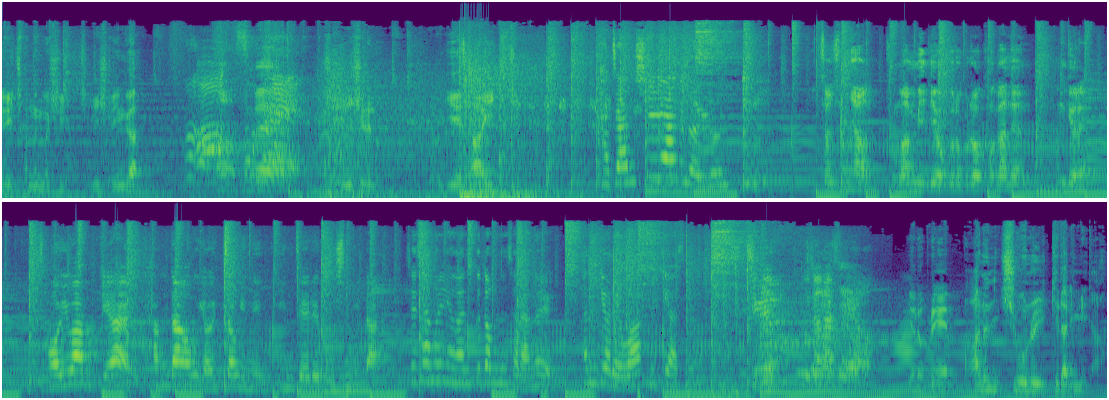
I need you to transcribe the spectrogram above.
너희들이 찾는 것이 진실인가? 아, 아 선배. 진실은 여기에 다 있지. 가장 신뢰하는 언론 1위 2010년 종합미디어 그룹으로 커가는 한겨레. 저희와 함께할 당당하고 열정 있는 인재를 모십니다. 세상을 향한 끝없는 사랑을 한겨레와 함께하세요. 지금 도전하세요. 여러분의 많은 지원을 기다립니다.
